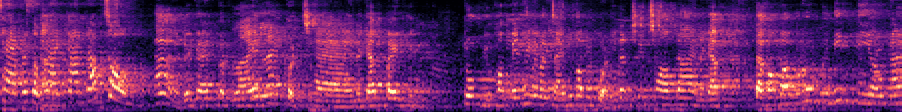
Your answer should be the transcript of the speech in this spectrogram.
แชร์ประสบการณ์การรับชม อ่าโดยการกดไลค์และกดแชร์นะครับไปถึงรวมถึงคอมเมนต์ให้กำลังใจผู้เข้าประกวดที่ท่านชื่นชอบได้นะครับ แต่ขอความร่วมมือนิดเดียวนะ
